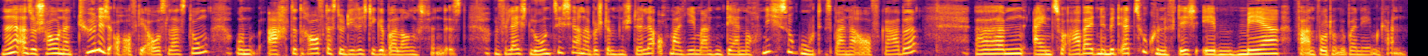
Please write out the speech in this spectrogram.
Ne? Also schau natürlich auch auf die Auslastung und achte darauf, dass du die richtige Balance findest. Und vielleicht lohnt sich ja an einer bestimmten Stelle auch mal jemanden, der noch nicht so gut ist bei einer Aufgabe, ähm, einzuarbeiten, damit er zukünftig eben mehr Verantwortung übernehmen kann.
